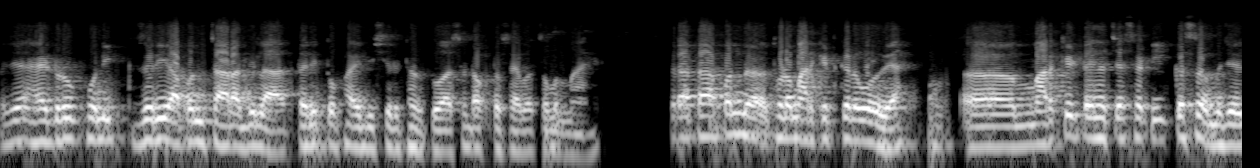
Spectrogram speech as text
म्हणजे हायड्रोफोनिक जरी आपण चारा दिला तरी तो फायदेशीर ठरतो असं डॉक्टर साहेबांचं म्हणणं आहे. तर आता आपण थोडं मार्केटकडे वळूया. मार्केट ह्याच्यासाठी कसं म्हणजे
